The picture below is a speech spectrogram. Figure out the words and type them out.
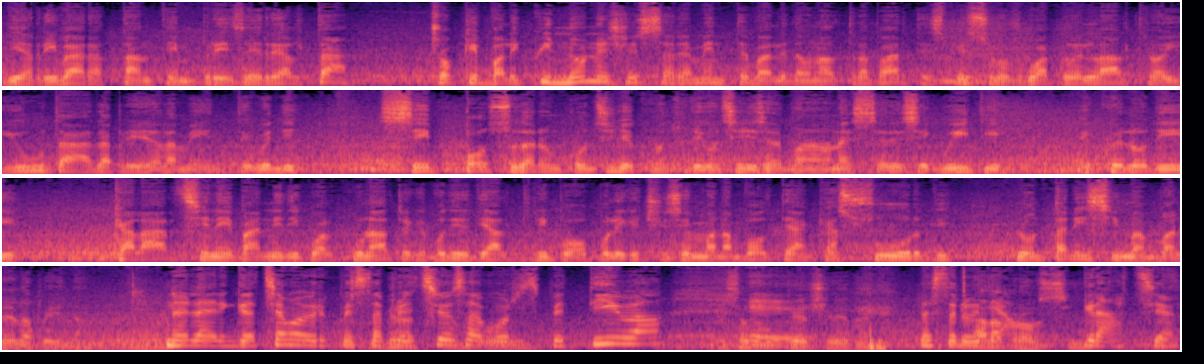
di arrivare a tante imprese. In realtà ciò che vale qui non necessariamente vale da un'altra parte, spesso lo sguardo dell'altro aiuta ad aprire la mente, quindi se posso dare un consiglio, e come tutti i consigli servono a non essere seguiti, è quello di calarsi nei panni di qualcun altro che può dire di altri popoli che ci sembrano a volte anche assurdi, lontanissimi ma vale la pena. Noi la ringraziamo per questa Grazie preziosa prospettiva. È stato un piacere. La salutiamo. Alla prossima. Grazie.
